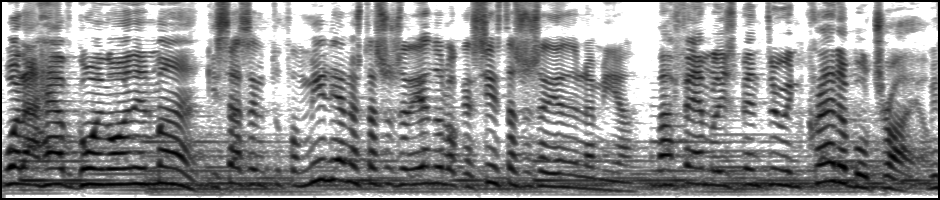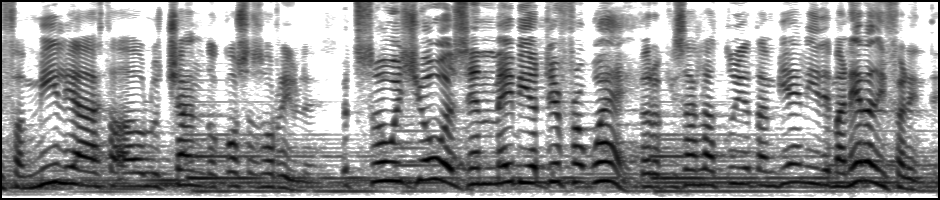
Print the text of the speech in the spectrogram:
what I have going on in mine. Quizás en tu familia no está sucediendo lo que sí está sucediendo en la mía. My family's been through incredible Mi familia ha estado luchando cosas horribles, but so is yours in maybe a different way. pero quizás la tuya también y de manera diferente.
